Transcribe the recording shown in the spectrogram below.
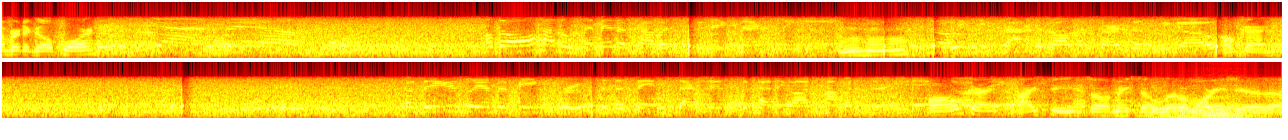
Number to go for? Yeah, they, um, all have a limit of how much food they can actually eat. Mm-hmm. So we keep track of it on the charts as we go. Okay. But they usually end up being grouped in the same sections depending on how much they're eating. Oh, okay. I see. So it makes it a little more easier to.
